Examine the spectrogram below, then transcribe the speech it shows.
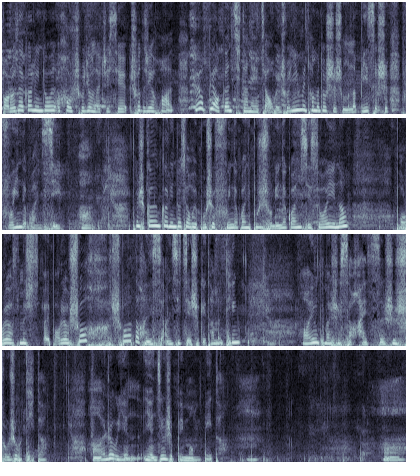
保罗在哥林多后书用的这些说的这些话，没有必要跟其他那些教会说，因为他们都是什么呢？彼此是福音的关系啊，但是跟哥林多教会不是福音的关系，不是属灵的关系，所以呢。保罗要这么，保罗要说说的很详细，解释给他们听，啊，因为他们是小孩子，是属肉体的，啊，肉眼眼睛是被蒙蔽的，嗯，啊，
